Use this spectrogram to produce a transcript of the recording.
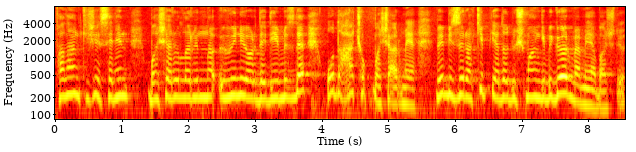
Falan kişi senin başarılarınla övünüyor dediğimizde o daha çok başarmaya ve bizi rakip ya da düşman gibi görmemeye başlıyor.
